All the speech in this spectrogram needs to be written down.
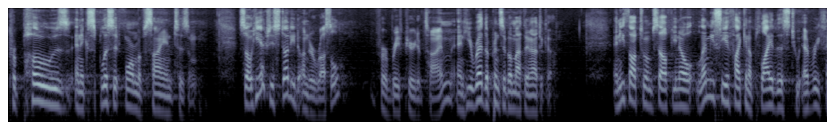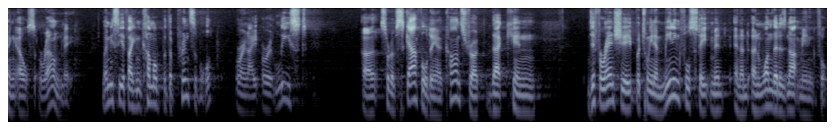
propose an explicit form of scientism. So he actually studied under Russell for a brief period of time, and he read the Principia Mathematica. And he thought to himself, you know, let me see if I can apply this to everything else around me. Let me see if I can come up with a principle, or, an, or at least sort of scaffolding, a construct that can differentiate between a meaningful statement and, and one that is not meaningful.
